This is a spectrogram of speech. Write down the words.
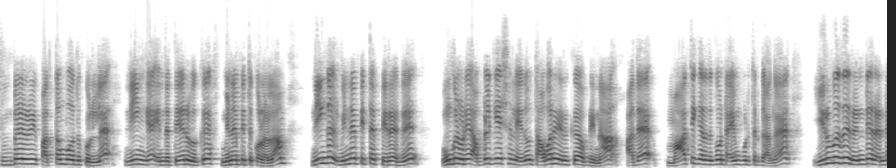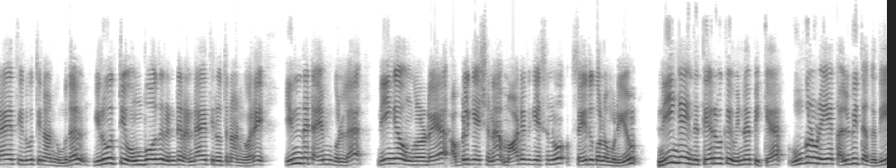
பிப்ரவரி பத்தொன்பதுக்குள்ள நீங்க இந்த தேர்வுக்கு விண்ணப்பித்துக் கொள்ளலாம். நீங்கள் விண்ணப்பித்த பிறகு உங்களுடைய அப்ளிகேஷன்ல எதுவும் தவறு இருக்கு அப்படின்னா அதை மாத்திக்கிறதுக்கும் டைம் கொடுத்துருக்காங்க. இருபது ரெண்டு ரெண்டாயிரத்தி இருபத்தி நான்கு முதல் இருபத்தி ஒன்பது ரெண்டு ரெண்டாயிரத்தி இருபத்தி நான்கு வரை இந்த டைமுக்குள்ள நீங்க உங்களுடைய அப்ளிகேஷனை மாடிஃபிகேஷனும் செய்து கொள்ள முடியும். நீங்க இந்த தேர்வுக்கு விண்ணப்பிக்க உங்களுடைய கல்வி தகுதி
